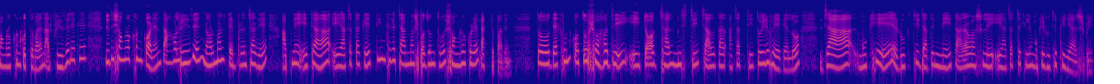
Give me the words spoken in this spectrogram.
সংরক্ষণ করতে পারেন। আর ফ্রিজে রেখে যদি সংরক্ষণ করেন, তাহলে ফ্রিজের নর্মাল টেম্পারেচারে আপনি এটা, এই আচারটাকে তিন থেকে চার মাস পর্যন্ত সংগ্রহ করে রাখতে পারেন। তো দেখুন কত সহজেই এই টক ঝাল মিষ্টি চাল তার আচারটি তৈরি হয়ে গেল, যা মুখে রুচি যাদের নেই, তারাও আসলে এই আচারটা খেলে মুখে রুচি ফিরে আসবে।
